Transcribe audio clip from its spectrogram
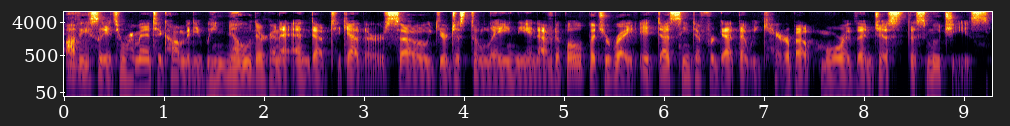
obviously it's a romantic comedy. We know they're going to end up together. So you're just delaying the inevitable. But you're right, it does seem to forget that we care about more than just the smoochies.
